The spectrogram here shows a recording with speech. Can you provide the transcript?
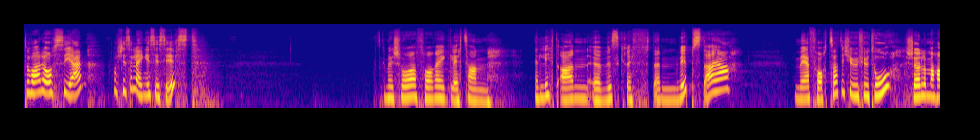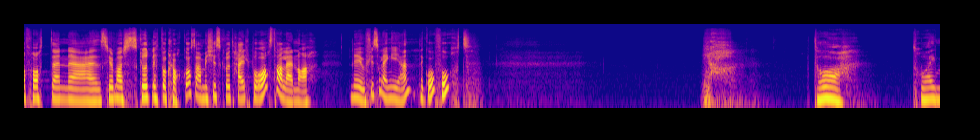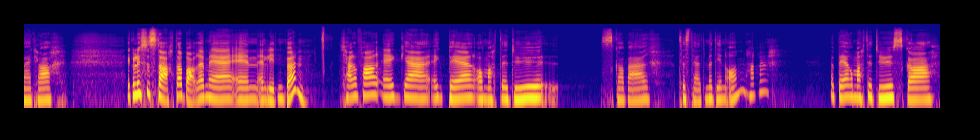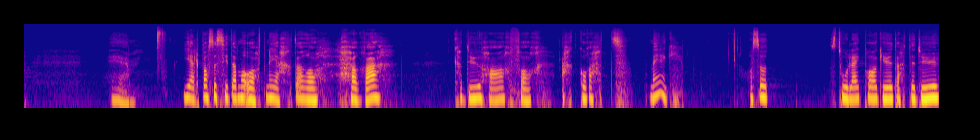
Da var det oss igjen. Det var ikke så lenge siden sist. Skal vi se, får jeg litt sånn en litt annen overskrift enn VIPS der, ja. Vi er fortsatt i 2022. Selv om vi har, fått en, eh, selv om vi har skrudd litt på klokka, så har vi ikke skrudd helt på årstallet ennå. Men det er jo ikke så lenge igjen. Det går fort. Ja Da tror jeg vi er klar. Jeg har lyst til å starte bare med en, en liten bønn. Kjære far, jeg, eh, jeg, ber om at du skal være til stede med din ånd, Herre. Jeg ber om at du skal eh, hjelpe oss å sitte med åpne hjerter og høre hva du har for akkurat meg. Og så stoler jeg på, Gud, at du,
